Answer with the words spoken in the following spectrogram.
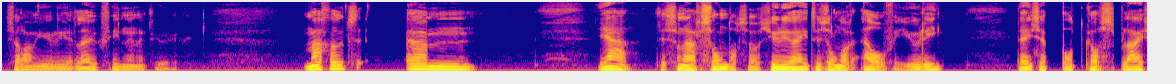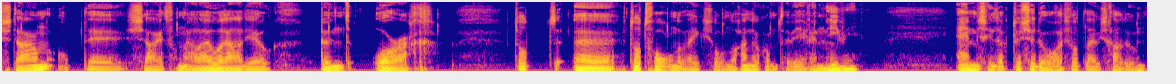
zolang jullie het leuk vinden natuurlijk. Maar goed, um, ja, het is vandaag zondag, zoals jullie weten, zondag 11 juli. Deze podcast blijft staan op de site van halloradio.org. Tot, uh, tot volgende week zondag en dan komt er weer een nieuwe. En misschien dat ik tussendoor eens wat leuks ga doen.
